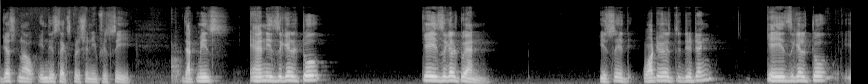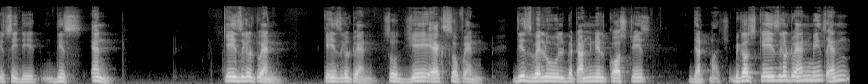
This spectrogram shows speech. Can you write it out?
Just now in this expression if you see that means, n is equal to k is equal to n. You see what you are written k is equal to you see the this n k is equal to n, k is equal to n. So, j x of n this value will be terminal cost is that much because k is equal to n means n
